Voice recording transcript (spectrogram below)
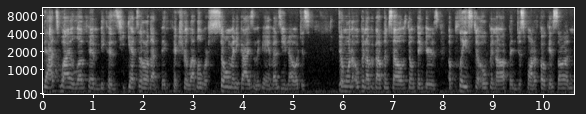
that's why I love him because he gets it on that big picture level where so many guys in the game, as you know, just don't want to open up about themselves, don't think there's a place to open up, and just want to focus on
